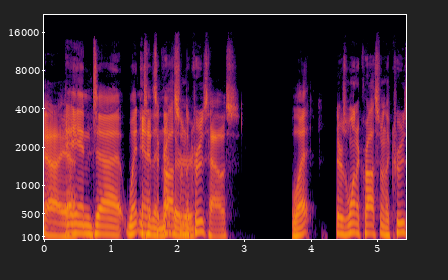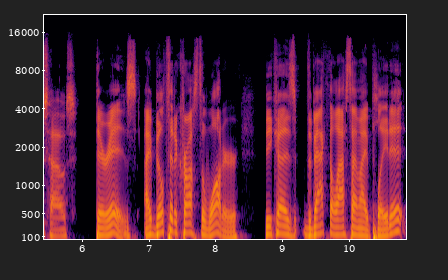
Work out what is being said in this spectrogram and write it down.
yeah, yeah. and uh, went And into the across Nether. from the cruise house. What? There's one across from the cruise house. There is. I built it across the water because the back the last time I played it,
